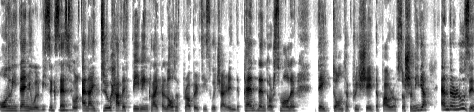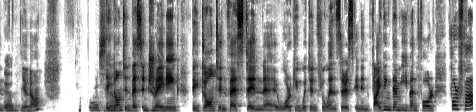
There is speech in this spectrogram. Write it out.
only then you will be mm-hmm. successful. Mm-hmm. And I do have a feeling like a lot of properties which are independent or smaller, they don't appreciate the power of social media and they're losing, yeah. you know? Course, they yeah. don't invest in mm-hmm. training they don't invest in uh, working with influencers in inviting them even for for fam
